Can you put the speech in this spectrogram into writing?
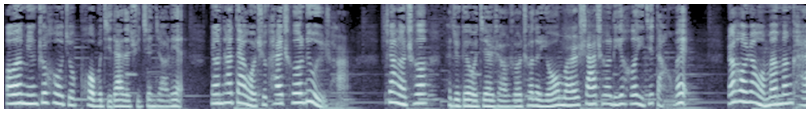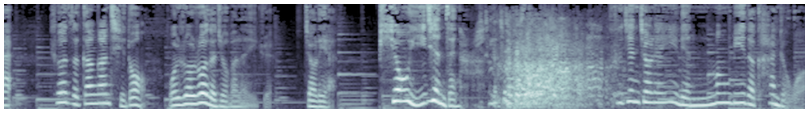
报完名之后，就迫不及待的去见教练，让他带我去开车溜一圈。上了车，他就给我介绍说车的油门、刹车、离合以及档位，然后让我慢慢开。车子刚刚启动，我弱弱的就问了一句：“教练，漂移键在哪儿啊？” 只见教练一脸懵逼的看着我，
